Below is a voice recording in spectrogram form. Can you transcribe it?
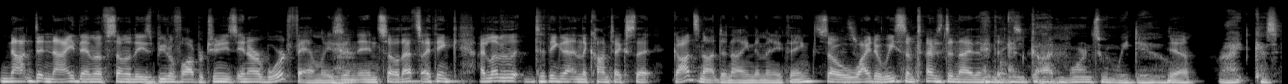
not deny them of some of these beautiful opportunities in our ward families, and and so that's I think I love to think that in the context that God's not denying them anything. So That's why do we sometimes deny them and, things? and God mourns when we do. yeah, Right? Because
